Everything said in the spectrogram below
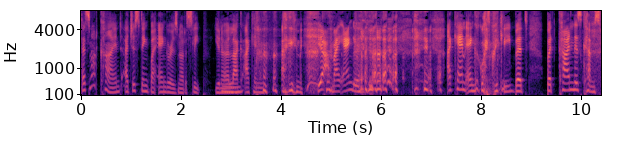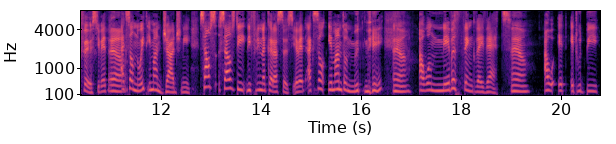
that's not kind. I just think my anger is not asleep. You know, mm. like I can, I can, yeah, my anger. I can anger quite quickly, but but kindness comes first. Jy weet, ja. ek sal nooit iemand judge nie. Selfs selfs die die vriendelike rasis, jy weet, ek sal iemand ontmoet nie. Ja. I will never think they that. Ja. I, it it would be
